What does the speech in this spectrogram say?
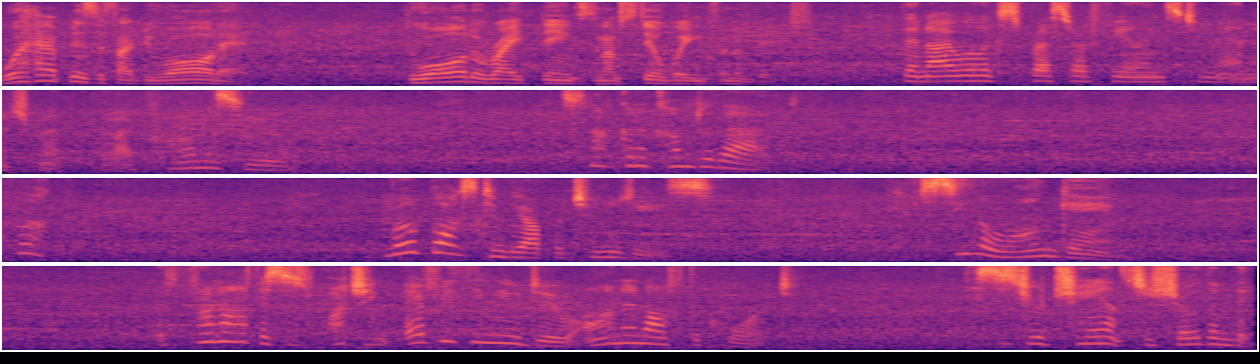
What happens if I do all that? Do all the right things and I'm still waiting for the bitch? Then I will express our feelings to management. But I promise you, it's not gonna come to that. Look, roadblocks can be opportunities. You have to see the long game. The front office is watching everything you do on and off the court. This is your chance to show them that,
